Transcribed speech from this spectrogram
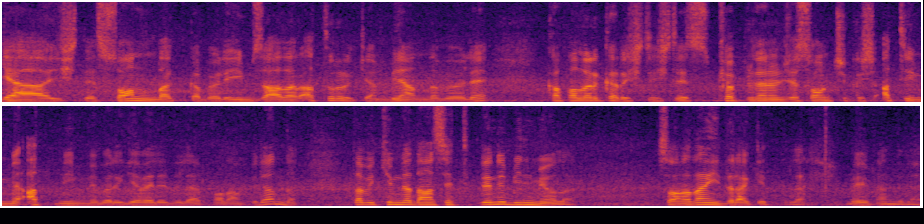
Ya işte son dakika böyle imzalar atılırken bir anda böyle kafaları karıştı işte köprüden önce son çıkış atayım mı atmayayım mı böyle gevelediler falan filan da. Tabii kimle dans ettiklerini bilmiyorlar. Sonradan idrak ettiler beyefendiler.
